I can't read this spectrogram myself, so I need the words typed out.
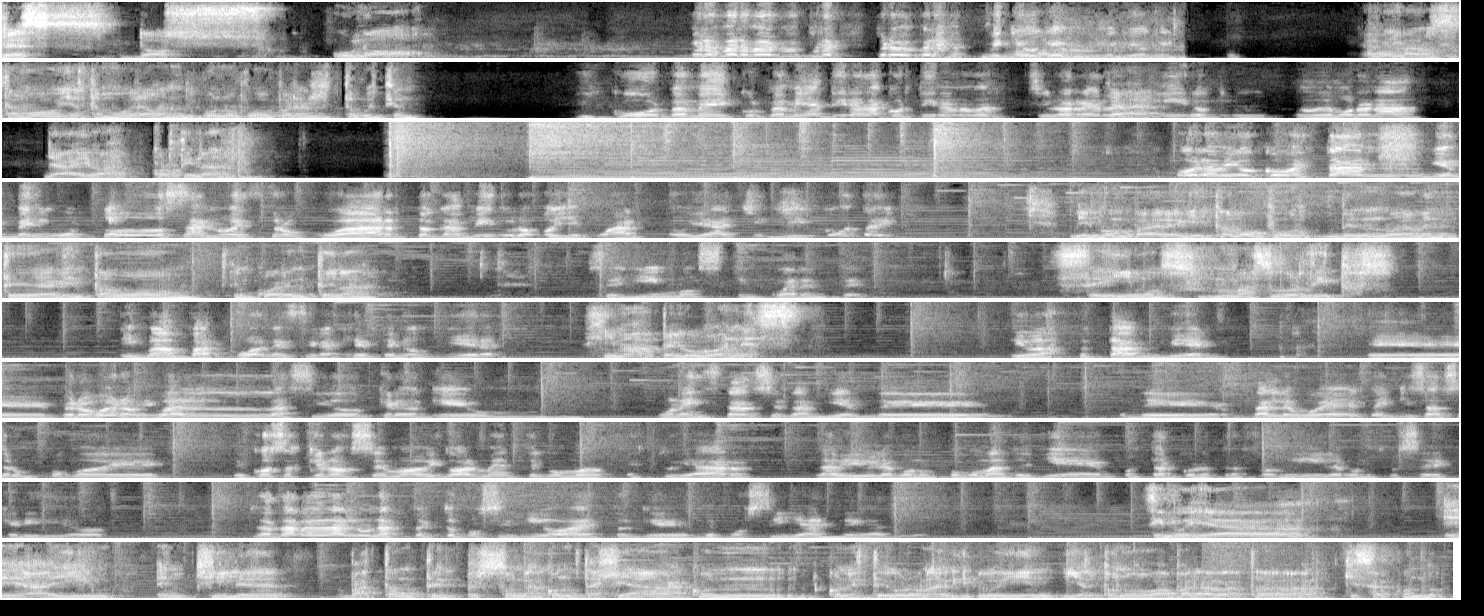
3, 2, 1. Espera, espera, espera, espera, espera, espera, me equivoqué, me equivoqué. Ya, pues, hermano, si estamos, ya estamos grabando, pues no puedo parar esta cuestión. Discúlpame, discúlpame, ya tira la cortina nomás. Si lo arreglo al tiro, que no demoro nada. Ya, ahí va, cortina. Hola amigos, ¿cómo están? Bienvenidos todos a nuestro cuarto capítulo. Oye, cuarto ya, chiqui, ¿cómo estáis? Bien, compadre, aquí estamos, pues, de, nuevamente aquí estamos en cuarentena. Seguimos en cuarentena. Seguimos más gorditos Y más barbones, si la gente nos viera. y más pelucones. Y más también. Eh, pero bueno, igual ha sido, creo que, un- una instancia también de, de darle vuelta y quizás hacer un poco de, de cosas que no hacemos habitualmente, como estudiar la Biblia con un poco más de tiempo, estar con nuestra familia, con nuestros seres queridos, tratar de darle un aspecto positivo a esto que de por sí ya es negativo. Sí, pues ya eh, hay en Chile bastantes personas contagiadas con, con este coronavirus y, y esto no va a parar hasta quizás cuándo.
